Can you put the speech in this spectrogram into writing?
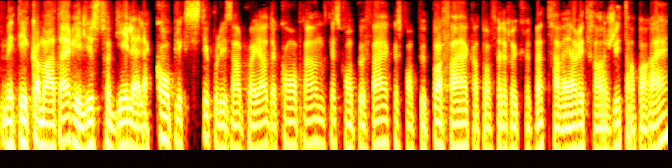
Mais tes commentaires illustrent bien la, complexité pour les employeurs de comprendre qu'est-ce qu'on peut faire, qu'est-ce qu'on peut pas faire quand on fait le recrutement de travailleurs étrangers temporaires.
